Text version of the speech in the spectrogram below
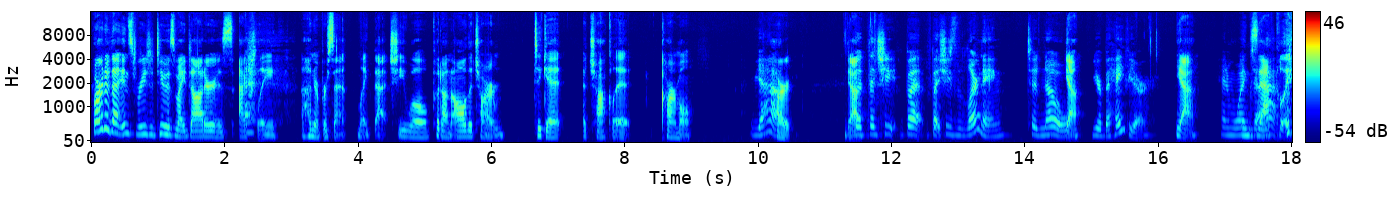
Part of that inspiration too is my daughter is actually 100% like that. She will put on all the charm to get a chocolate caramel yeah. Heart. yeah. But then she but but she's learning to know yeah. your behavior. Yeah. And when exactly.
